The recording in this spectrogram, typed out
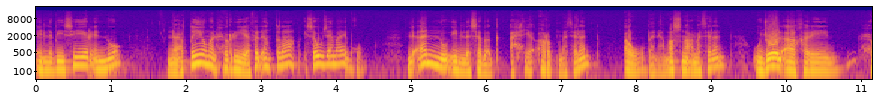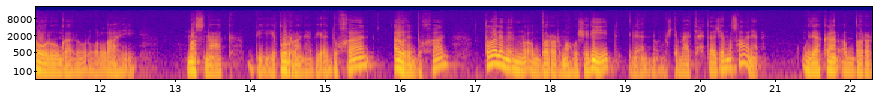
اللي بيصير أنه نعطيهم الحرية في الانطلاق يسووا زي ما يبغوا. لأنه إلا سبق أحيا أرض مثلا أو بنى مصنع مثلا وجو الآخرين حوله قالوا له والله مصنعك بيضرنا بالدخان ألغي الدخان طالما أنه الضرر ما هو شديد لأنه المجتمعات تحتاج المصانع. وإذا كان الضرر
